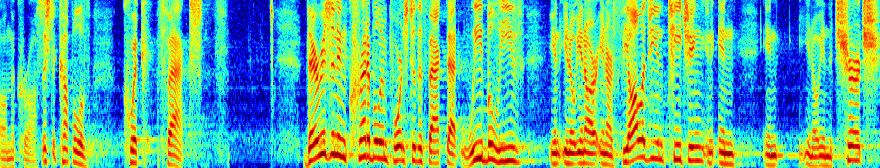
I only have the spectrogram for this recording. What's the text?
on the cross. Just a couple of quick facts. There is an incredible importance to the fact that we believe in, you know, in, our, in our theology and teaching, in, in, in, you know, in the church,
